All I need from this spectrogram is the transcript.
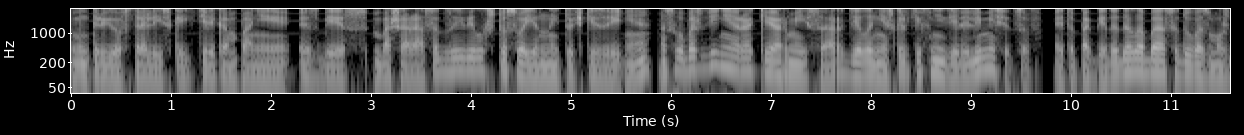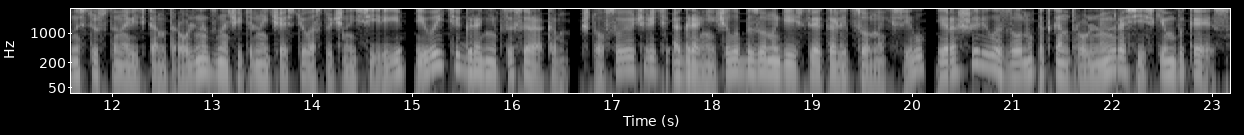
В интервью австралийской телекомпании SBS Башар Асад заявил, что с военной точки зрения освобождение Раки армии САР – дело нескольких недель или месяцев. Эта победа дала бы Асаду возможность установить контроль над значительной частью Восточной Сирии и выйти к границе с Ираком, что в свою очередь ограничило бы зону действия коалиционных сил и расширило зону подконтрольную российским ВКС.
